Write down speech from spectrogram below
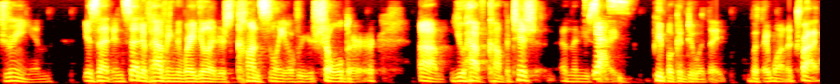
dream is that instead of having the regulators constantly over your shoulder, um, you have competition, and then you say Yes. people can do what they what they want to try.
